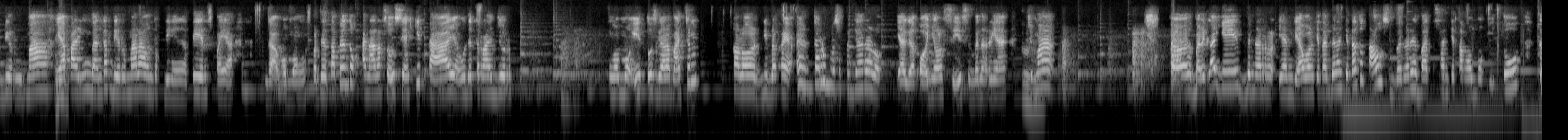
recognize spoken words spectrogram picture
di rumah. Ya paling banter di rumah lah untuk diingetin supaya nggak ngomong seperti itu. Tapi untuk anak-anak seusia kita yang udah terlanjur ngomong itu segala macem kalau dibilang kayak eh ntar lu masuk penjara loh. Ya agak konyol sih sebenarnya. Hmm. cuma eh, balik lagi bener yang di awal kita bilang kita tuh tahu sebenarnya batasan kita ngomong itu ke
